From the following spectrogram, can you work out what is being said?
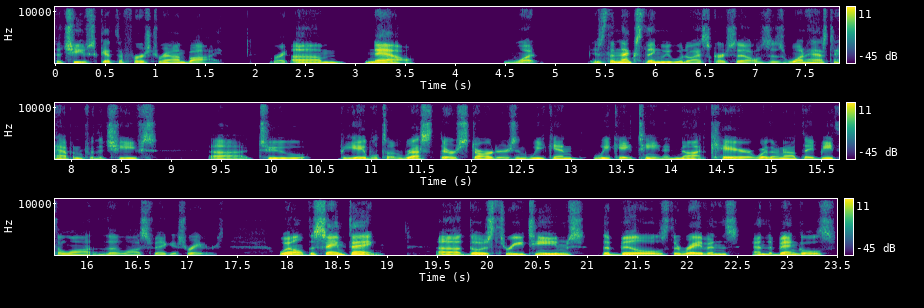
the Chiefs get the first round bye. Right. Um, now, what is the next thing we would ask ourselves is what has to happen for the Chiefs uh, to be able to rest their starters in weekend week 18 and not care whether or not they beat the law, the Las Vegas Raiders. Well, the same thing. Uh, those three teams, the Bills, the Ravens, and the Bengals,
